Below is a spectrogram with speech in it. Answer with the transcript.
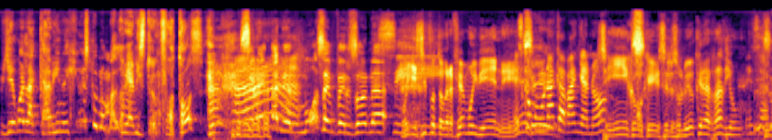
llego a la cabina y dije, esto nomás lo había visto en fotos. Ajá. Se ve tan hermosa en persona. Sí. Oye, sí fotografía muy bien, ¿eh? Es como Sí. una cabaña, ¿no? Sí, como que se les olvidó que era radio. Exacto.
